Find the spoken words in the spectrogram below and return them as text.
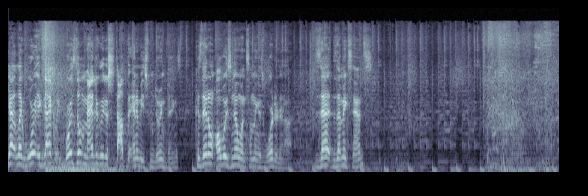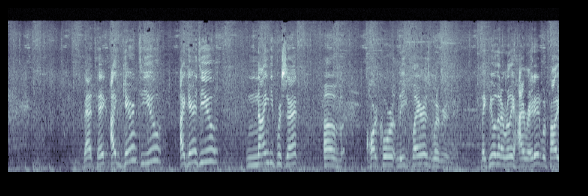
Yeah, like war exactly. Wards don't magically just stop the enemies from doing things because they don't always know when something is warded or not. Does that does that make sense? Bad take. I guarantee you, I guarantee you, 90% of hardcore league players would agree with me. Like people that are really high rated would probably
